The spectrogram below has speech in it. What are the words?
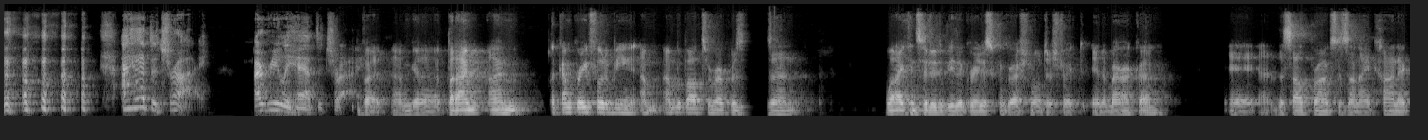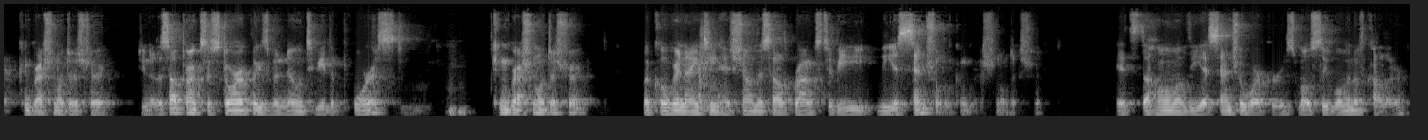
I had to try. I really had to try. But I'm gonna. But I'm I'm look. I'm grateful to be. I'm I'm about to represent what I consider to be the greatest congressional district in America. Uh, the South Bronx is an iconic congressional district. You know, the South Bronx historically has been known to be the poorest congressional district but COVID 19 has shown the South Bronx to be the essential congressional district. It's the home of the essential workers, mostly women of color,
